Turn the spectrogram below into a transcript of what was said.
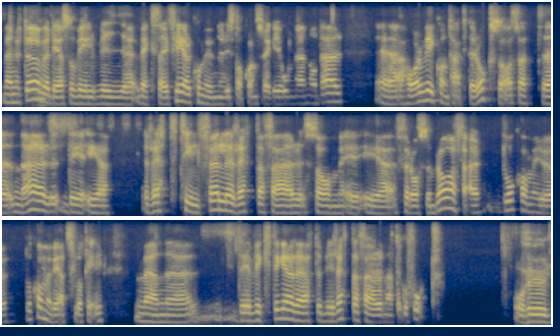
Men utöver mm. det så vill vi eh, växa i fler kommuner i Stockholmsregionen och där eh, har vi kontakter också. Så att eh, när det är rätt tillfälle, rätt affär som är, är, för oss en bra affär, då kommer, ju, då kommer vi att slå till. Men eh, det är viktigare att det blir rätt affär än att det går fort. Och hur,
